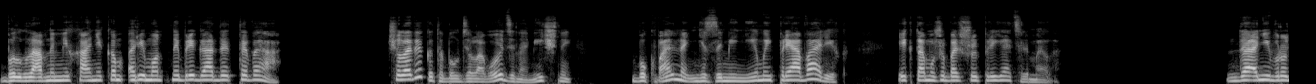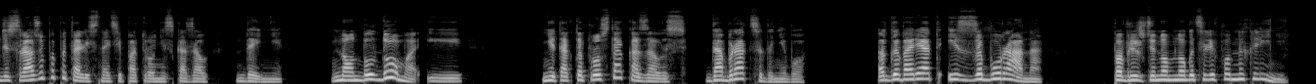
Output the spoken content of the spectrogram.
был главным механиком ремонтной бригады ТВА. Человек это был деловой, динамичный, буквально незаменимый при авариях, и к тому же большой приятель Мэла. «Да они вроде сразу попытались найти Патрони», — сказал Дэнни. «Но он был дома, и не так-то просто оказалось добраться до него. Говорят, из-за бурана повреждено много телефонных линий.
